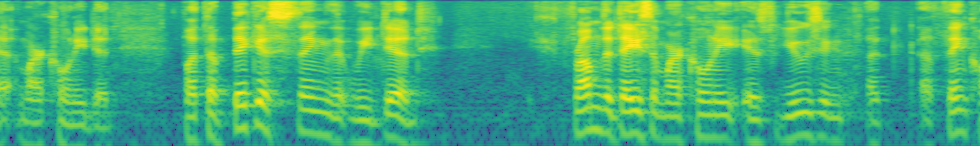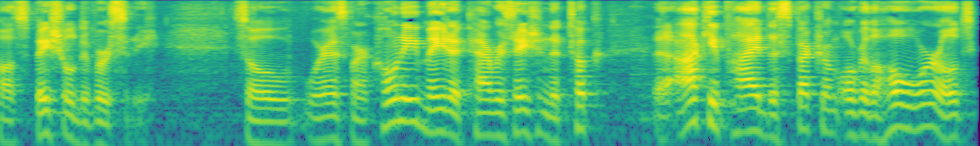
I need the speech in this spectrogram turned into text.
uh, Marconi did. But the biggest thing that we did from the days of Marconi is using a, a thing called spatial diversity. So whereas Marconi made a conversation that took that occupied the spectrum over the whole world,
